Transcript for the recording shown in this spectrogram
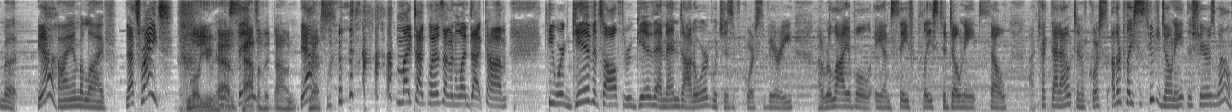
but Yeah. I am alive. That's right. Well, you have half of it down. Yeah. Yes. mytalk1071.com. Keyword give. It's all through givemn.org, which is, of course, a very uh, reliable and safe place to donate. So uh, check that out. And, of course, other places too to donate this year as well.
